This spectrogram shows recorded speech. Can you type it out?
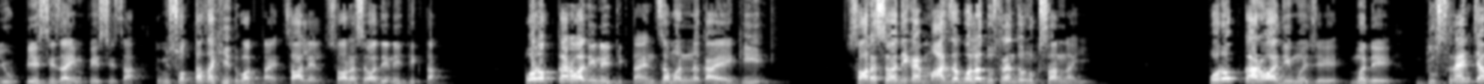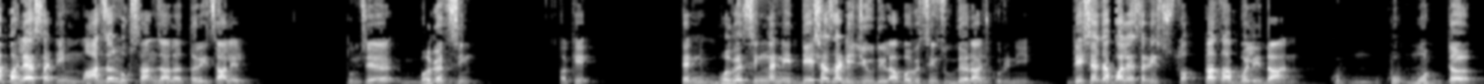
यू पी एस सीचा एम पी एस सीचा. तुम्ही स्वतःचा हित बघताय. चालेल स्वारस्यवादी नैतिकता. परोपकारवादी नैतिकता. यांचं म्हणणं काय आहे की स्वारस्यवादी काय माझं भलं दुसऱ्यांचं नुकसान नाही. परोपकारवादी म्हणजे मध्ये दुसऱ्यांच्या भल्यासाठी माझं नुकसान झालं तरी चालेल. तुमचे भगतसिंग. ओके? त्यांनी भगतसिंगांनी देशासाठी जीव दिला भगतसिंग सुखदेव राजगुरूंनी देशाच्या भल्यासाठी स्वतःचा बलिदान खूप खूप मोठं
